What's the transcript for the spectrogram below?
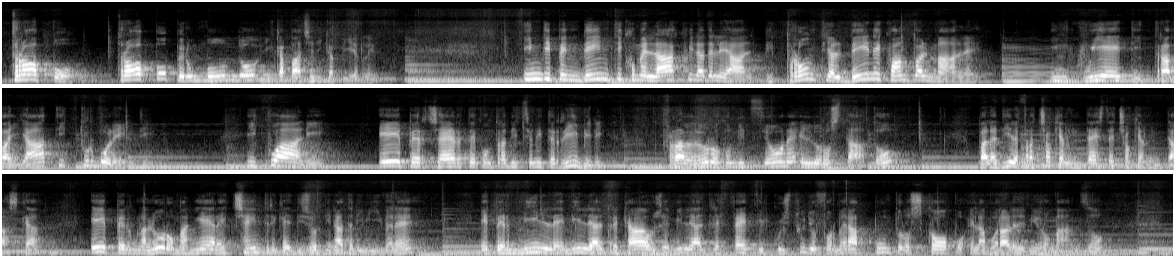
Troppo troppo per un mondo incapace di capirli. Indipendenti come l'aquila delle Alpi, pronti al bene quanto al male, inquieti, travagliati, turbolenti, i quali, e per certe contraddizioni terribili fra la loro condizione e il loro stato, vale a dire fra ciò che hanno in testa e ciò che hanno in tasca, e per una loro maniera eccentrica e disordinata di vivere, e per mille e mille altre cause, mille altri effetti, il cui studio formerà appunto lo scopo e la morale del mio romanzo,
